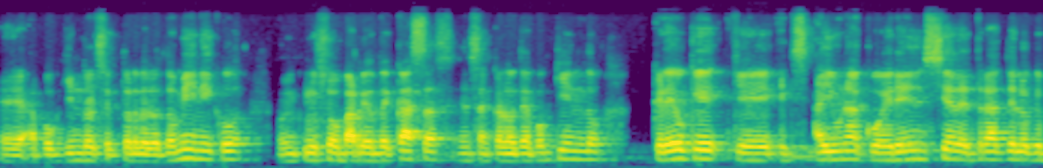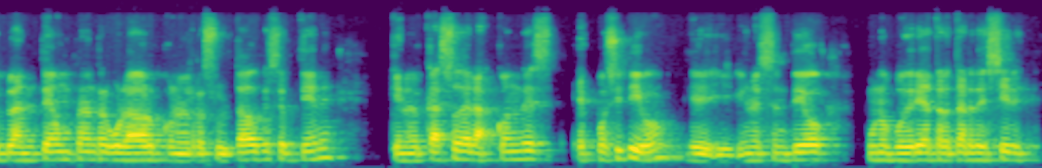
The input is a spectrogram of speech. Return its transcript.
eh, Apoquindo, el sector de los dominicos, o incluso barrios de casas en San Carlos de Apoquindo. Creo que, que hay una coherencia detrás de lo que plantea un plan regulador con el resultado que se obtiene que en el caso de las Condes es positivo eh, y en ese sentido uno podría tratar de decir,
